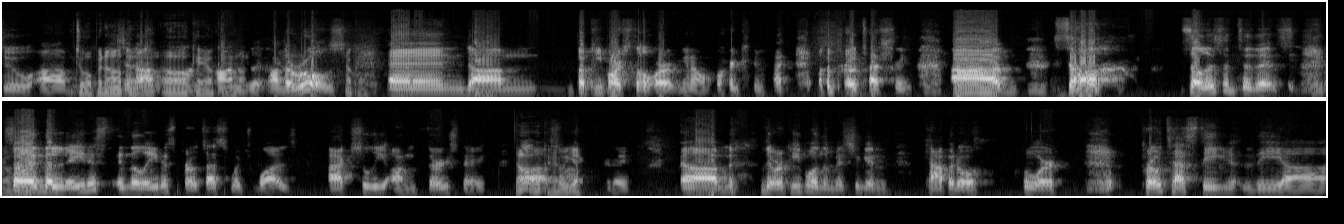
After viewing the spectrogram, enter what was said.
to um To open up and- up oh, okay, on, okay. on the on the rules okay. and um but people are still or you know organizing protesting um so so listen to this Oh, so in the latest in the latest protest which was actually on thursday oh, uh, so wow. yesterday, um, there were people in the Michigan Capitol who were protesting the, uh,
